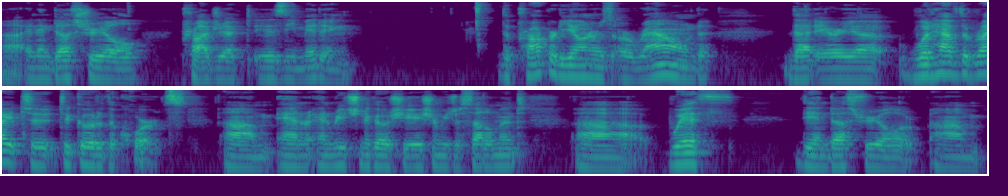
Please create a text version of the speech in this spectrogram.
uh, an industrial project is emitting, the property owners around that area would have the right to, to go to the courts um, and, and reach negotiation, reach a settlement uh, with the industrial um,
